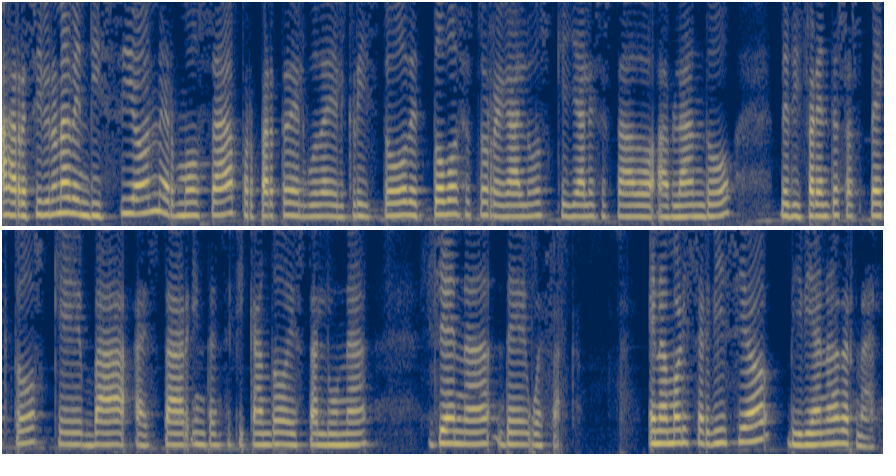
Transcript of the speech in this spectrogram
a recibir una bendición hermosa por parte del Buda y el Cristo de todos estos regalos que ya les he estado hablando de diferentes aspectos que va a estar intensificando esta luna llena de Huesac. En Amor y Servicio, Viviana Bernal.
